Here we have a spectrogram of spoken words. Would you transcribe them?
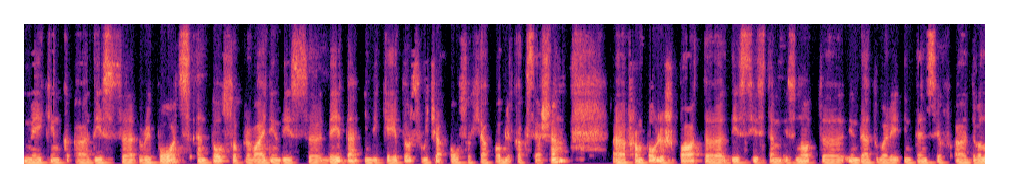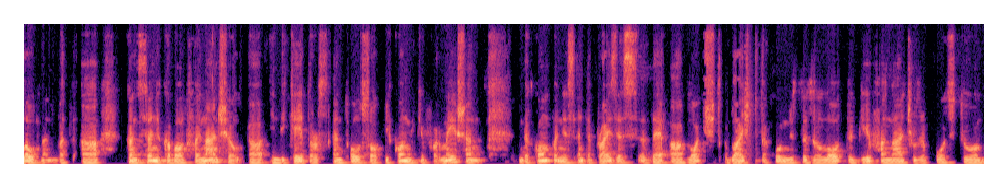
making uh, these uh, reports and also providing these uh, data indicators, which are also have public accession. From Polish part, this system is not in that very intensive development, but concerning about financial indicators and also economic information, the companies, enterprises, they are obliged, obliged according to the law to give financial reports to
